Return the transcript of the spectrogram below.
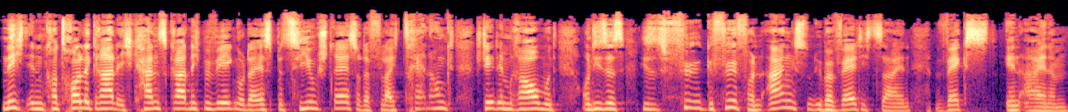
nicht in Kontrolle gerade, ich kann es gerade nicht bewegen oder ist Beziehungsstress oder vielleicht Trennung steht im Raum und, und dieses, dieses Gefühl von Angst und überwältigt sein wächst in einem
